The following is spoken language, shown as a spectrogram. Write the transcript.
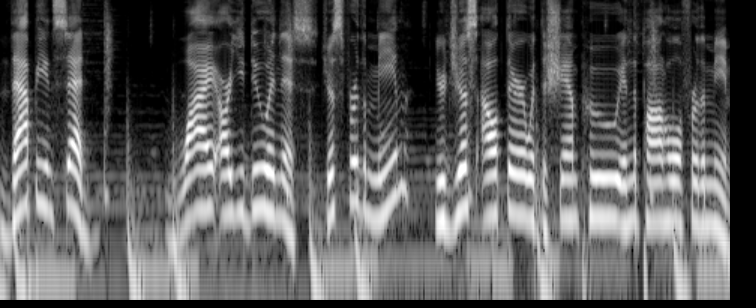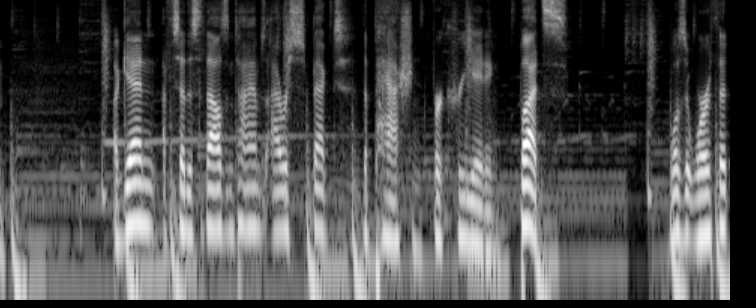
That being said, why are you doing this? Just for the meme? You're just out there with the shampoo in the pothole for the meme. Again, I've said this a thousand times. I respect the passion for creating, but was it worth it?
